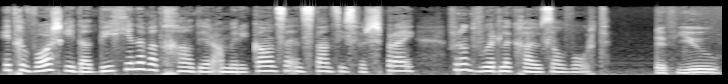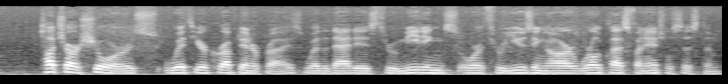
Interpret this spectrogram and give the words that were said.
het gewaarsku dat diegene wat geld deur Amerikaanse instansies versprei, verantwoordelik gehou sal word. If you touch our shores with your corrupt enterprise, whether that is through meetings or through using our world class financial system,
